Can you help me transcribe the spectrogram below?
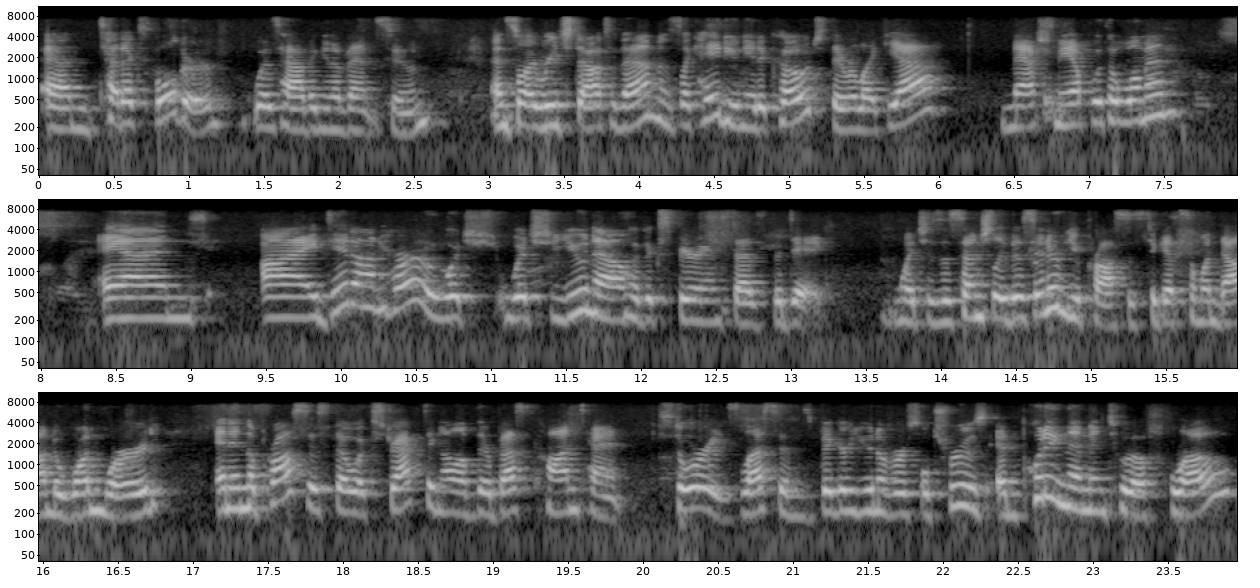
And TEDx Boulder was having an event soon. And so I reached out to them and was like, hey, do you need a coach? They were like, yeah. Matched me up with a woman. And I did on her, which which you now have experienced as the dig, which is essentially this interview process to get someone down to one word, and in the process, though, extracting all of their best content, stories, lessons, bigger universal truths, and putting them into a flow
